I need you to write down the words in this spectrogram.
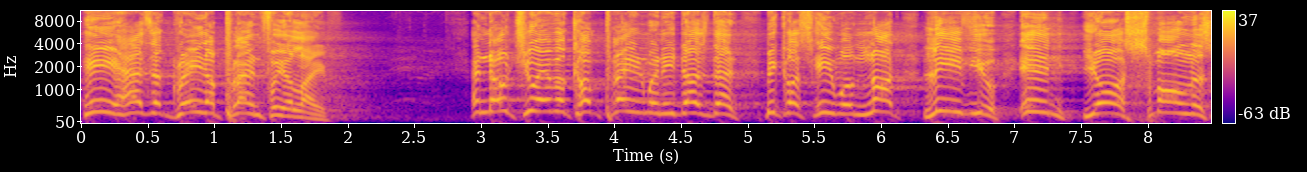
He has a greater plan for your life. And don't you ever complain when he does that because he will not leave you in your smallness.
